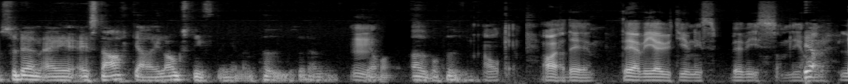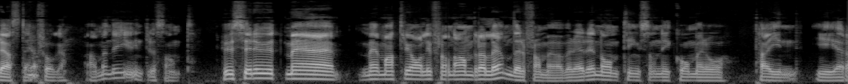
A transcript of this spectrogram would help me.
Så den är, är, starkare i lagstiftningen än PUL. Så den mm. går över PUL. Ja, okay. ja, det, det är via utgivningsbevis som ni ja. har löst den ja. frågan. Ja, men det är ju intressant. Hur ser det ut med, med material från andra länder framöver? Är det någonting som ni kommer att ta in i er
